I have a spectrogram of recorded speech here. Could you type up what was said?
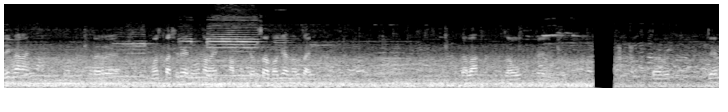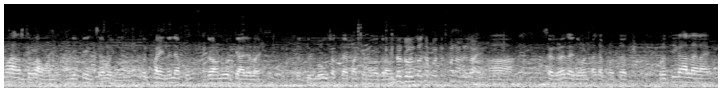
देखला नाही? तर मस्त अशी रॅली होणार आहे. आपण त्यात सहभाग घेणारच आहे. चला जाऊ रॅली तर जय महाराष्ट्र भावांनो आणि त्यांच्या बहिणी तर फायनली आपण ग्राउंडवरती आलेलो आहे. तर तुम्ही बघू शकता पाठीमागं ग्राउंड ढोल ताशा पद्धत पण आलेला आहे. हा सगळंच आहे दोन ताशा पद्धत प्रतीक आलेला आहे.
